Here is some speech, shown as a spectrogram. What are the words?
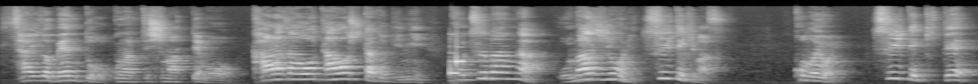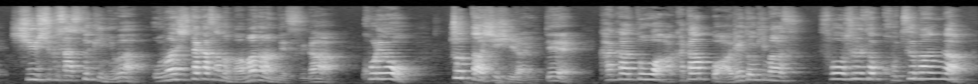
サイドベントを行ってしまっても、体を倒した時に骨盤が同じようについてきます。このように。ついてきて収縮さす時には同じ高さのままなんですが、これをちょっと足開いて、かかとを片っぽ上げときます。そうすると骨盤が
